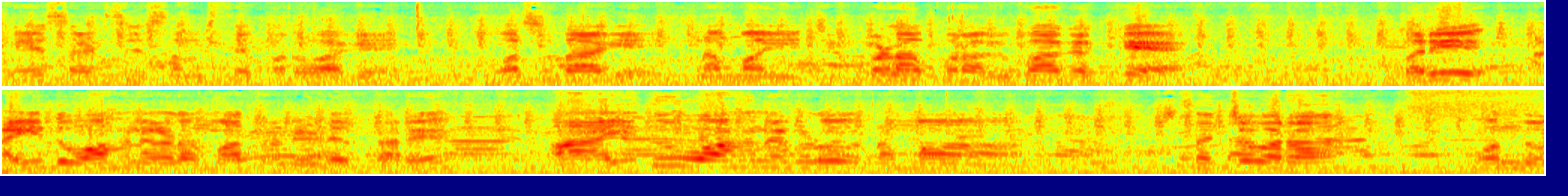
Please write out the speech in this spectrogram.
K S R T C ಸಂಸ್ಥೆ ಪರವಾಗಿ ಹೊಸದಾಗಿ ನಮ್ಮ ಈ ಚಿಕ್ಕಬಳ್ಳಾಪುರ ವಿಭಾಗಕ್ಕೆ ಬರೀ ಐದು ವಾಹನಗಳನ್ನು ಮಾತ್ರ ನೀಡುತ್ತಾರೆ ಆ ಐದು ವಾಹನಗಳು ನಮ್ಮ ಸಚಿವರ ಒಂದು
